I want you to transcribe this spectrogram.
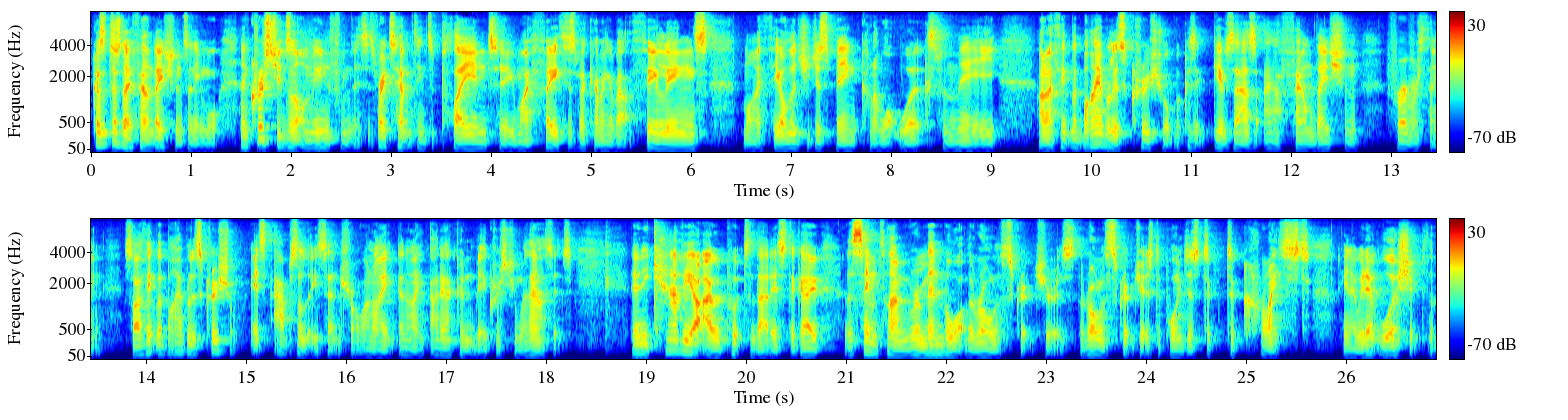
because there's no foundations anymore. And Christians are not immune from this. It's very tempting to play into my faith is becoming about feelings, my theology just being kind of what works for me. And I think the Bible is crucial because it gives us our foundation for everything. So I think the Bible is crucial. It's absolutely central, and I and I, I couldn't be a Christian without it. The only caveat I would put to that is to go, at the same time, remember what the role of Scripture is. The role of Scripture is to point us to, to Christ. You know, we don't worship the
